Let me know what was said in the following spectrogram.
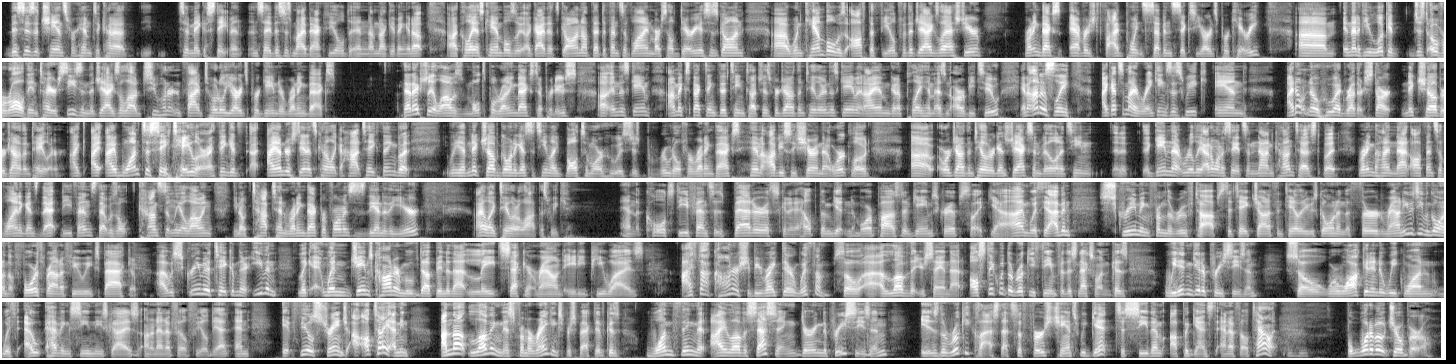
this is a chance for him to kind of to make a statement and say this is my backfield and I'm not giving it up. Uh, Calais Campbell's a, a, guy that's gone off that defensive line. Marcell Dareus is gone. Uh, when Campbell was off the field for the Jags last year, running backs averaged 5.76 yards per carry. Um, and then if you look at just overall the entire season, the Jags allowed 205 total yards per game to running backs. That actually allows multiple running backs to produce uh, in this game. I'm expecting 15 touches for Jonathan Taylor in this game, and I am going to play him as an RB2. And honestly, I got to my rankings this week, and I don't know who I'd rather start, Nick Chubb or Jonathan Taylor. I, I, I want to say Taylor. I think it's, I understand it's kind of like a hot take thing, but when you have Nick Chubb going against a team like Baltimore, who is just brutal for running backs, him obviously sharing that workload, uh, or Jonathan Taylor against Jacksonville in a team, in a, a game that really, I don't want to say it's a non contest, but running behind that offensive line against that defense that was constantly allowing, you know, top 10 running back performances at the end of the year. I like Taylor a lot this week and the Colts defense is better. It's going to help them get into more positive game scripts. Like, yeah, I'm with you. I've been screaming from the rooftops to take Jonathan Taylor. He was going in the third round. He was even going in the fourth round a few weeks back. Yep. I was screaming to take him there. Even like when James Conner moved up into that late second round ADP wise, I thought Conner should be right there with him. So I love that you're saying that. I'll stick with the rookie theme for this next one because we didn't get a preseason. So we're walking into week one without having seen these guys on an NFL field yet. And it feels strange. I'll tell you, I mean, I'm not loving this from a rankings perspective because one thing that I love assessing during the preseason is the rookie class. That's the first chance we get to see them up against NFL talent. Mm-hmm. But what about Joe Burrow?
